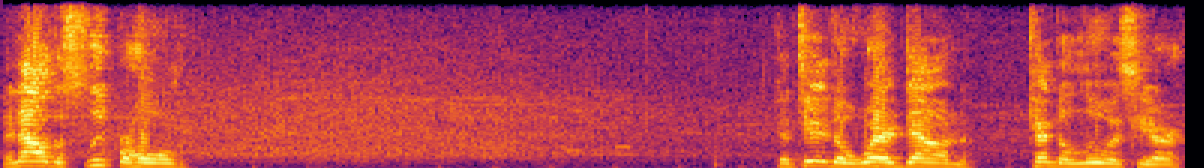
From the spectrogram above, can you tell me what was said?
And now the sleeper hold. Continue to wear down Kendall Lewis here.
